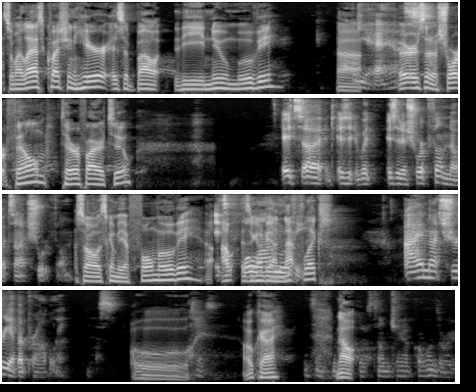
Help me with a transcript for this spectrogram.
so my last question here is about the new movie. Uh yes. or is it a short film, Terrifier 2? It's uh, is it what? Is it a short film? No, it's not a short film. So it's going to be a full movie. Uh, It's a how- is it going to be on movie. Netflix? I'm not sure yet, but probably. Ooh. Okay. Now- tell them check out part one's already.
